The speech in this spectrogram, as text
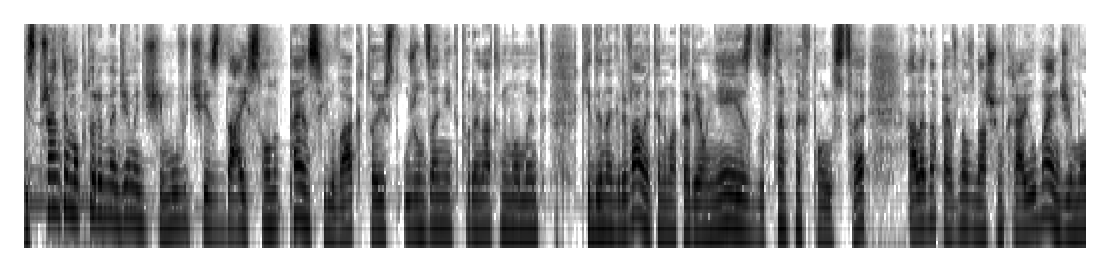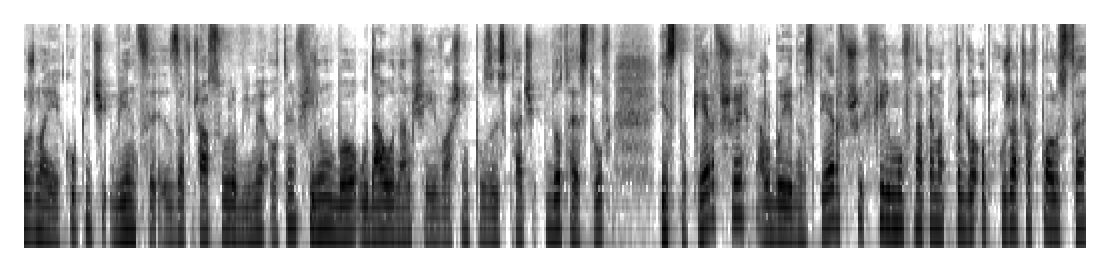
I sprzętem, o którym będziemy dzisiaj mówić, jest Dyson Pensilvac. To jest urządzenie, które na ten moment, kiedy nagrywamy ten materiał, nie jest dostępne w Polsce, ale na pewno w naszym kraju będzie można je kupić, więc zawczasu robimy o tym film, bo udało nam się je właśnie pozyskać do testów. Jest to pierwszy albo jeden z pierwszych filmów na temat tego odkurzacza w Polsce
